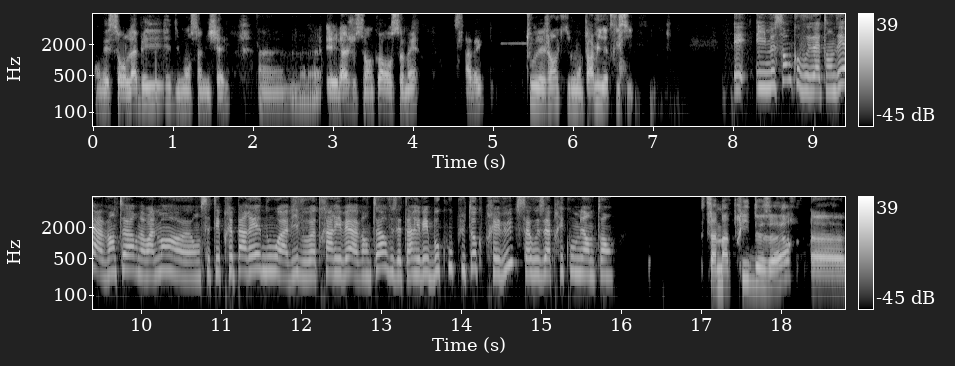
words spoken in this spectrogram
On est sur l'abbaye du Mont Saint-Michel. Euh, et là, je suis encore au sommet avec tous les gens qui m'ont permis d'être ici. Et il me semble qu'on vous attendait à 20h. Normalement, euh, on s'était préparé, nous, à vivre votre arrivée à 20h. Vous êtes arrivé beaucoup plus tôt que prévu. Ça vous a pris combien de temps? Ça m'a pris deux heures. Euh,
